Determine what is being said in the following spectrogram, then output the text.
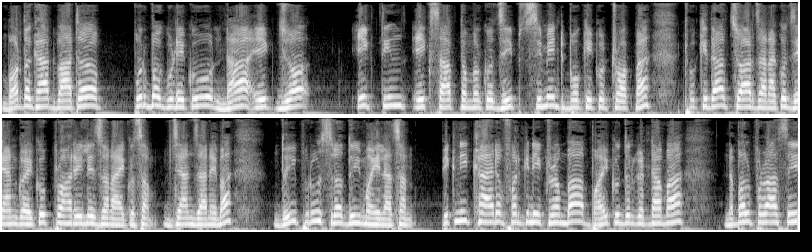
बर्दघाटबाट पूर्व गुडेको ना एक ज एक तीन एक सात नम्बरको जीप सिमेन्ट बोकेको ट्रकमा ठोकिँदा चारजनाको ज्यान गएको प्रहरीले जनाएको छ। ज्यान जानेमा दुई पुरूष र दुई महिला छन्। पिकनिक खाएर फर्किने क्रममा भएको दुर्घटनामा नवलपरासी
